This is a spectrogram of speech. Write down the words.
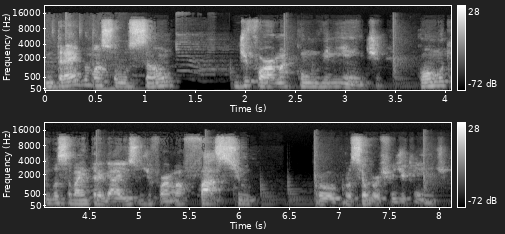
Entregue uma solução de forma conveniente. Como que você vai entregar isso de forma fácil para o seu perfil de cliente?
